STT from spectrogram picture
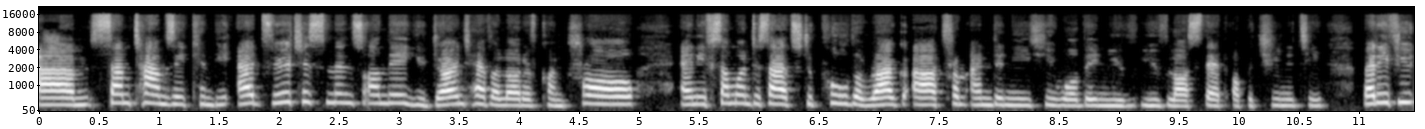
Um, sometimes it can be advertisements on there. You don't have a lot of control. And if someone decides to pull the rug out from underneath you, well, then you've, you've lost that opportunity. But if you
